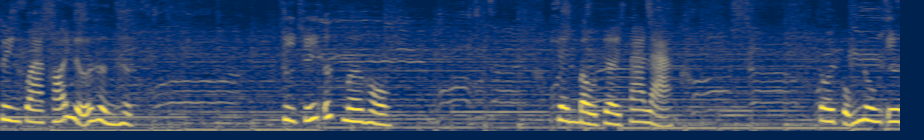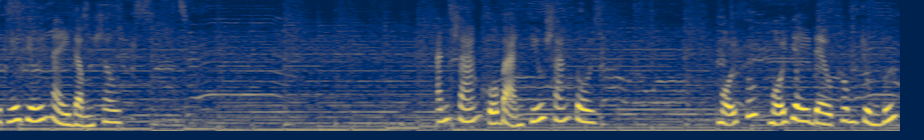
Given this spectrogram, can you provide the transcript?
xuyên qua khói lửa hừng hực. Khi ký ức mơ hồ. Trên bầu trời xa lạ. Tôi cũng luôn yêu thế giới này đậm sâu. Ánh sáng của bạn chiếu sáng tôi. Mỗi phút, mỗi giây đều không trùng bước.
